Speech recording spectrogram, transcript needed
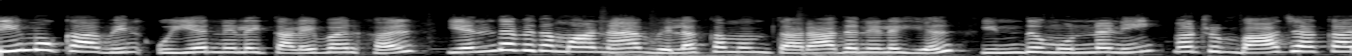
திமுகவின் உயர்நிலை தலைவர்கள் எந்தவிதமான விளக்கமும் தராத நிலையில் இந்து முன்னணி மற்றும் பாஜக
